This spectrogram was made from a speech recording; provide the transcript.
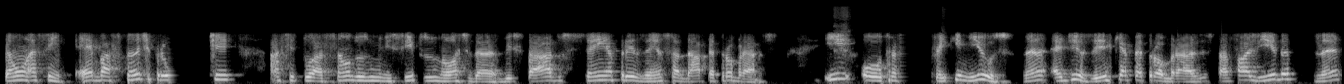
Então, assim, é bastante preocupante a situação dos municípios do norte da, do estado sem a presença da Petrobras. E outra fake news né, é dizer que a Petrobras está falida né,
